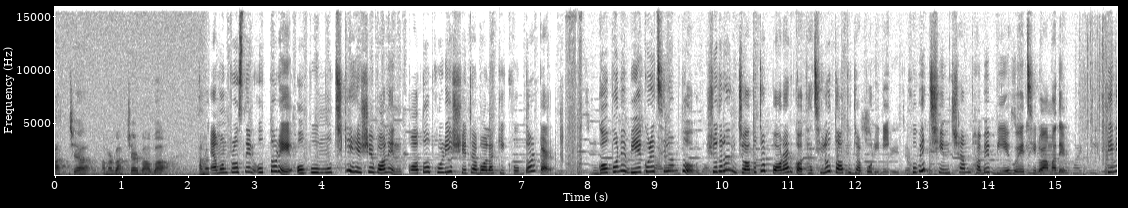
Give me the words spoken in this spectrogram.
বাচ্চা আমার বাচ্চার বাবা। এমন প্রশ্নের উত্তরে অপু মুচকি হেসে বলেন কত ভরি সেটা বলা কি খুব দরকার? গোপনে বিয়ে করেছিলাম তো, সুতরাং যতটা পড়ার কথা ছিল ততটা পড়িনি। খুবই ছিমছামভাবে বিয়ে হয়েছিল আমাদের। তিনি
